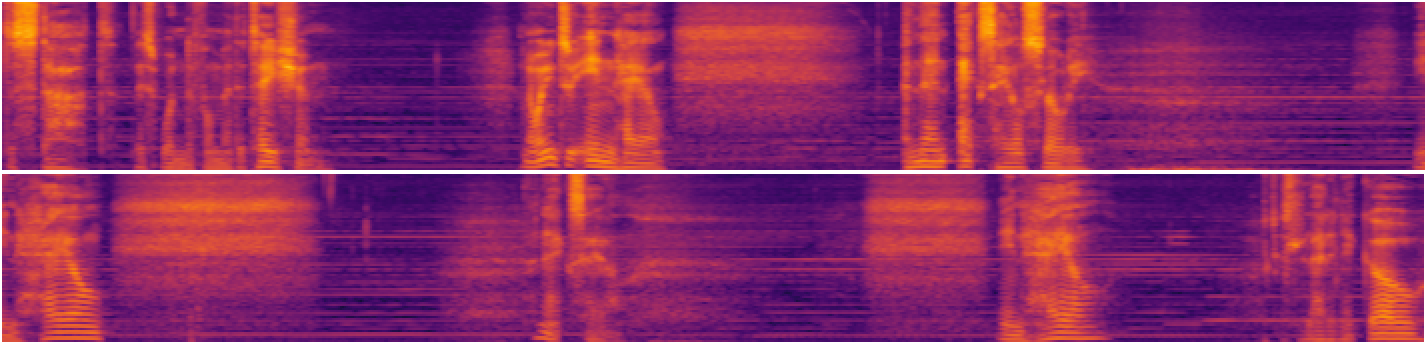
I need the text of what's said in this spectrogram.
to start this wonderful meditation. And I want you to inhale and then exhale slowly. Inhale and exhale. Inhale, just letting it go.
